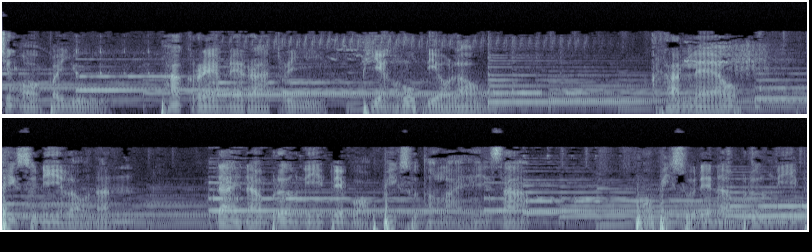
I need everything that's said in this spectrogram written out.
จึงออกไปอยู่พักแรมในราตรีเพียงรูปเดียวเล่า ครั้นแล้วภิกษุณีเหล่านั้น ได้นำเรื่องนี้ไปบอกภิกษุทั้งหลายให้ทราบ พวกภิกษุได้นำเรื่องนี้ไป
